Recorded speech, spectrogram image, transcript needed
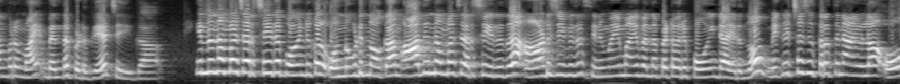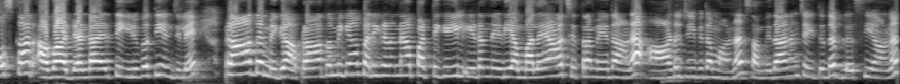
നമ്പറുമായി ബന്ധപ്പെടുകയോ ചെയ്യുക. ഇന്ന് നമ്മൾ ചർച്ച ചെയ്ത പോയിന്റുകൾ ഒന്നുകൂടി നോക്കാം. ആദ്യം നമ്മൾ ചർച്ച ചെയ്തത് ആടുജീവിത സിനിമയുമായി ബന്ധപ്പെട്ട ഒരു പോയിന്റ് ആയിരുന്നു. മികച്ച ചിത്രത്തിനായുള്ള ഓസ്കാർ അവാർഡ് രണ്ടായിരത്തി ഇരുപത്തിയഞ്ചിലെ പ്രാഥമിക പ്രാഥമിക പരിഗണനാ പട്ടികയിൽ ഇടം നേടിയ മലയാള ചിത്രം ഏതാണ്? ആടുജീവിതമാണ്. സംവിധാനം ചെയ്തത് ബ്ലസ്സിയാണ്.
